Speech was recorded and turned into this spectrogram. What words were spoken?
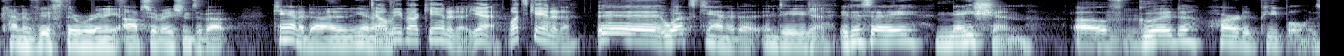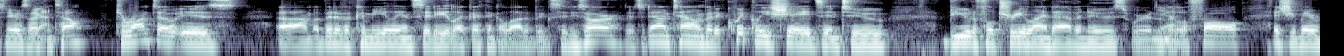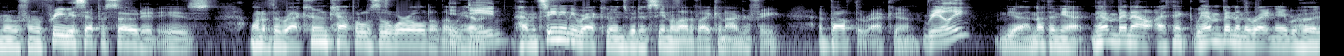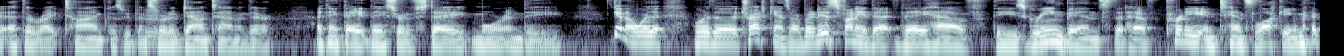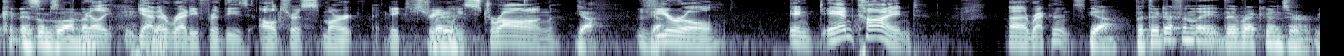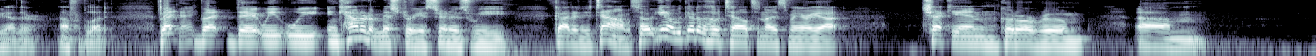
kind of, if there were any observations about Canada, and you know, Tell me about Canada. Yeah, what's Canada? Uh, what's Canada? Indeed, Yeah. it is a nation of good-hearted people, as near as I Mm-hmm. Yeah. can tell. Toronto is um, a bit of a chameleon city, like I think a lot of big cities are. There's a downtown, but it quickly shades into beautiful tree-lined avenues. We're in the Yeah. middle of fall, as you may remember from a previous episode. It is one of the raccoon capitals of the world, although we haven't, haven't seen any raccoons, but have seen a lot of iconography about the raccoon. Really? Yeah, nothing yet. We haven't been out. I think we haven't been in the right neighborhood at the right time because we've been hmm. sort of downtown and there. I think they they sort of stay more in the you know where the where the trash cans are. But it is funny that they have these green bins that have pretty intense locking mechanisms on them. Really? Yeah, they're ready for these ultra smart, extremely Ready. strong, Yeah. virile, and and kind uh, raccoons. Yeah, but they're definitely the raccoons are yeah they're out for blood, but Okay. but they, we we encountered a mystery as soon as we got into town. So you know we go to the hotel, it's a nice Marriott, check in, go to our room, um,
